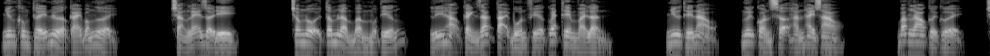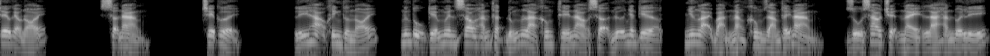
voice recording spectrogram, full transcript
nhưng không thấy nửa cái bóng người. Chẳng lẽ rời đi? Trong nội tâm lẩm bẩm một tiếng, lý hạo cảnh giác tại bốn phía quét thêm vài lần. Như thế nào, ngươi còn sợ hắn hay sao? Bác lao cười cười, trêu ghẹo nói sợ nàng. Chê cười. Lý hạo khinh thường nói, ngưng tụ kiếm nguyên sau hắn thật đúng là không thế nào sợ nữ nhân kia, nhưng lại bản năng không dám thấy nàng, dù sao chuyện này là hắn đối lý,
